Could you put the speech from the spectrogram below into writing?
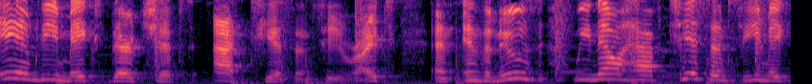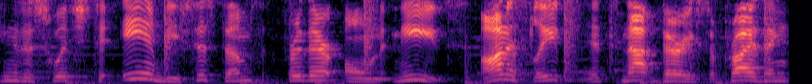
AMD makes their chips at TSMC, right? And in the news, we now have TSMC making the switch to AMD systems for their own needs. Honestly, it's not very surprising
